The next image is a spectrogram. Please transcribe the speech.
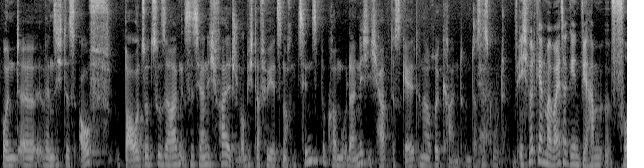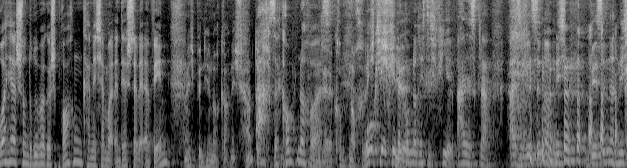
Und äh, wenn sich das aufbaut sozusagen, ist es ja nicht falsch. Und ob ich dafür jetzt noch einen Zins bekomme oder nicht, ich habe das Geld in der Rückhand und das ja. ist gut. Ich würde gerne mal weitergehen. Wir haben vorher schon drüber gesprochen, kann ich ja mal an der Stelle erwähnen. Ich bin hier noch gar nicht fertig. Ach, da kommt noch was. Da kommt noch richtig okay, okay, viel. da kommt noch richtig viel. Alles klar. Also wir sind noch nicht, wir sind noch nicht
